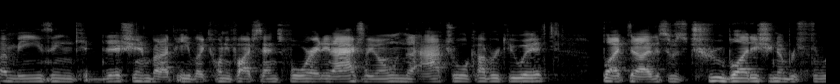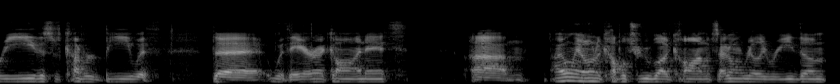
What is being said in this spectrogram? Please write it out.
amazing condition, but I paid like 25 cents for it, and I actually own the actual cover to it. But uh, this was True Blood issue number three. This was cover B with the with Eric on it. Um, I only own a couple True Blood comics. I don't really read them.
